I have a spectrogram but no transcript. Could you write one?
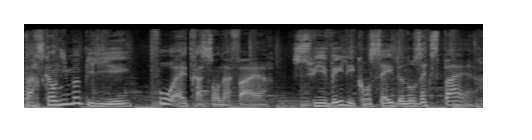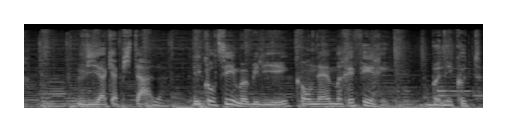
Parce qu'en immobilier, faut être à son affaire. Suivez les conseils de nos experts. Via Capital, les courtiers immobiliers qu'on aime référer. Bonne écoute.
